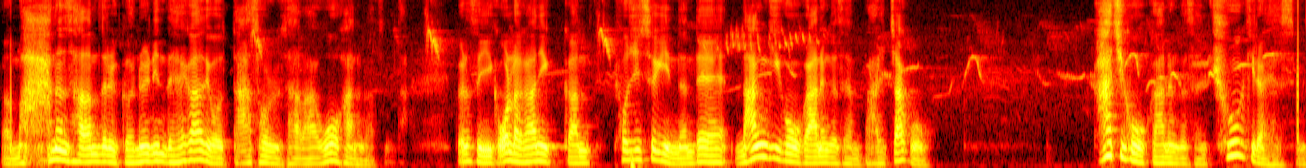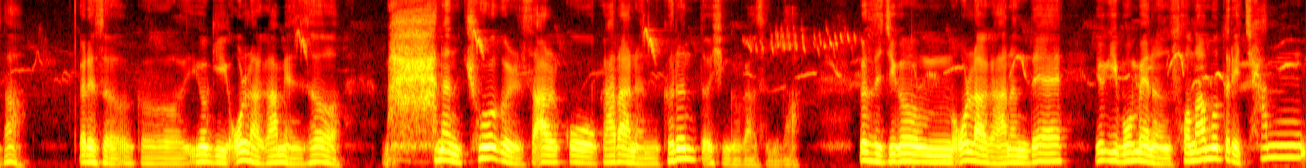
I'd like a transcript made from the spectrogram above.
어, 많은 사람들을 거느린다 해가지고 다솔사라고 하는 것 같습니다. 그래서 이거 올라가니까 표지석이 있는데 남기고 가는 것은 발자국, 가지고 가는 것은 추억이라 했습니다. 그래서 그 여기 올라가면서 많은 추억을 쌓고 가라는 그런 뜻인 것 같습니다. 그래서 지금 올라가는데 여기 보면은 소나무들이 참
